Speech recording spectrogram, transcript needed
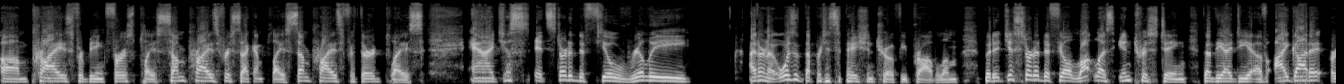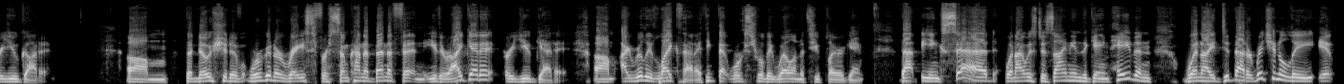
um, prize for being first place some prize for second place some prize for third place. And i just it started to feel really I don't know, it wasn't the participation trophy problem, but it just started to feel a lot less interesting than the idea of I got it or you got it um, the notion of we're going to race for some kind of benefit and either I get it or you get it. Um, I really like that. I think that works really well in a two player game. That being said, when I was designing the game Haven, when I did that originally, it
